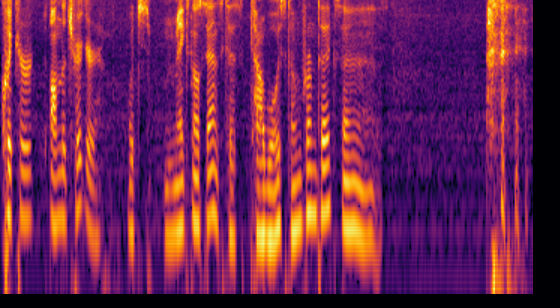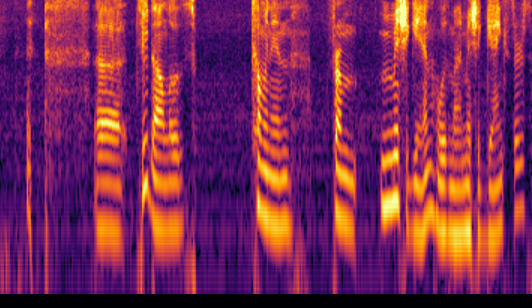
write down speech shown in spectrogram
quicker on the trigger, which makes no sense because Cowboys come from Texas. uh, two downloads coming in from Michigan with my Michigan gangsters.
